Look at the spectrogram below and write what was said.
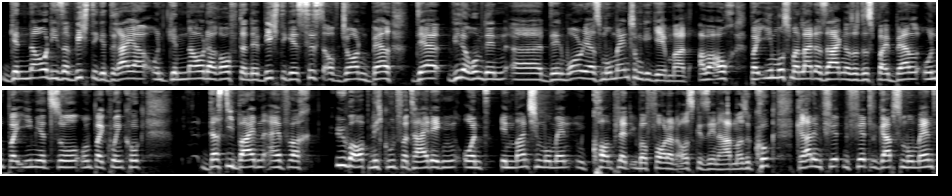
genau dieser wichtige Dreier und genau darauf dann der wichtige Assist auf Jordan Bell, der wiederum den, äh, den Warriors Momentum gegeben hat. Aber auch bei ihm muss man leider sagen, also das bei Bell und bei ihm jetzt so und bei Quinn Cook, dass die beiden einfach überhaupt nicht gut verteidigen und in manchen Momenten komplett überfordert ausgesehen haben. Also Cook, gerade im vierten Viertel gab es einen Moment,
